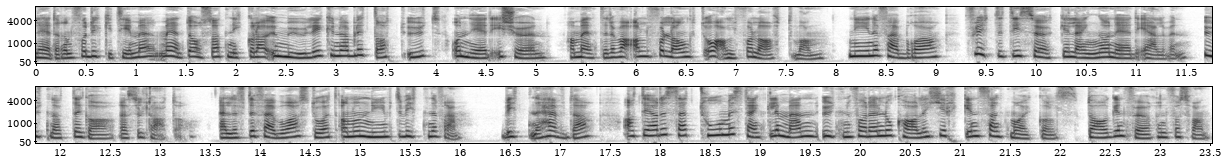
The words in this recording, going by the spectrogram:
Lederen for dykketeamet mente også at Nicola umulig kunne ha blitt dratt ut og ned i sjøen, han mente det var altfor langt og altfor lavt vann. 9. februar flyttet de søket lenger ned i elven, uten at det ga resultater. 11. februar sto et anonymt vitne frem. Vitnet hevda at de hadde sett to mistenkelige menn utenfor den lokale kirken St. Michaels dagen før hun forsvant.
